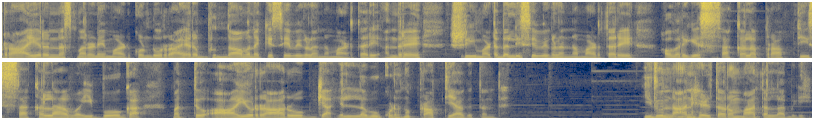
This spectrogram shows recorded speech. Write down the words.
ರಾಯರನ್ನು ಸ್ಮರಣೆ ಮಾಡಿಕೊಂಡು ರಾಯರ ಬೃಂದಾವನಕ್ಕೆ ಸೇವೆಗಳನ್ನು ಮಾಡ್ತಾರೆ. ಅಂದರೆ ಶ್ರೀಮಠದಲ್ಲಿ ಸೇವೆಗಳನ್ನು ಮಾಡ್ತಾರೆ. ಅವರಿಗೆ ಸಕಲ ಪ್ರಾಪ್ತಿ, ಸಕಲ ವೈಭೋಗ ಮತ್ತು ಆಯುರಾರೋಗ್ಯ ಎಲ್ಲವೂ ಕೂಡ ಪ್ರಾಪ್ತಿಯಾಗುತ್ತಂತೆ. ಇದು ನಾನು ಹೇಳ್ತಾ ಇರೋ ಮಾತಲ್ಲ ಬಿಡಿ.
